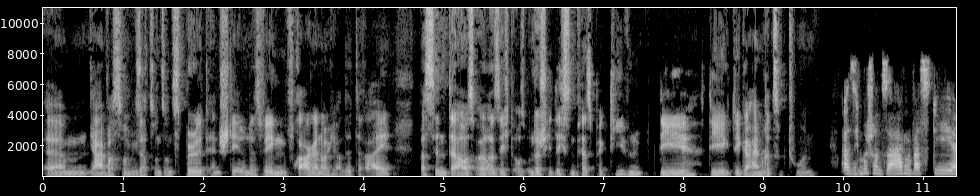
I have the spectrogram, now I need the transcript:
ähm, ja, einfach so, wie gesagt, so, so ein Spirit entsteht. Und deswegen Frage an euch alle drei, was sind da aus eurer Sicht, aus unterschiedlichsten Perspektiven, die, die, die Geheimrezepturen? Also ich muss schon sagen, was die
